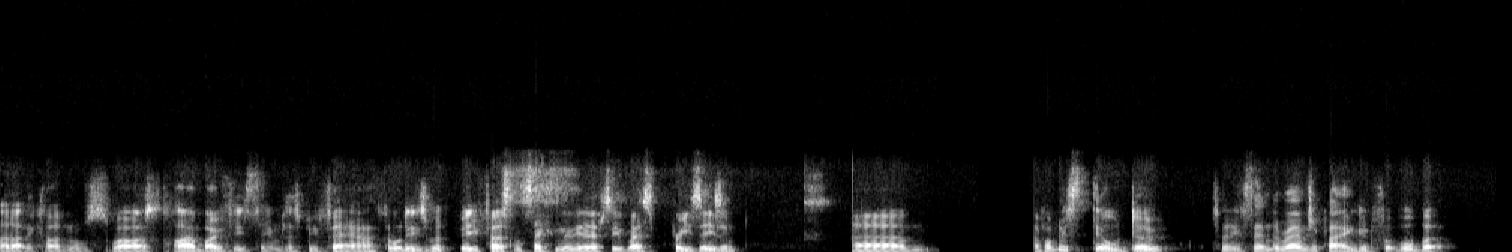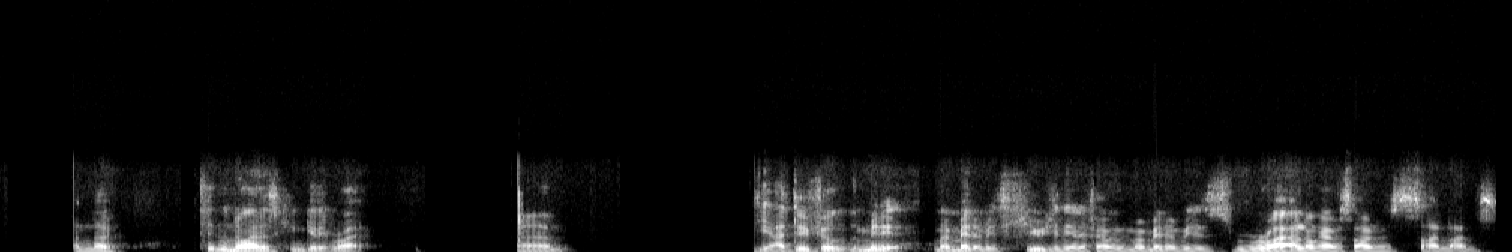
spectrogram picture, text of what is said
I like the Cardinals. Well, I was high on both these teams. Let's be fair. I thought these would be first and second in the NFC West preseason. Um, I probably still do to an extent. The Rams are playing good football, but I don't know. I think the Niners can get it right. Um, yeah, I do feel that the minute momentum is huge in the NFL, and the momentum is right along Arizona's sidelines.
